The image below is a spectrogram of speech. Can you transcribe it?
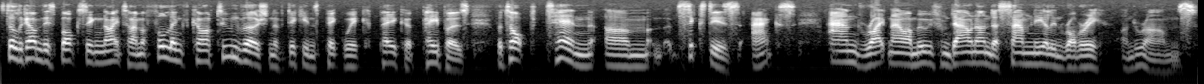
Still to come this boxing night time, a full-length cartoon version of Dickens' Pickwick Papers, the top 10 um, 60s acts, and right now a movie from Down Under, Sam Neill in Robbery Under Arms.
